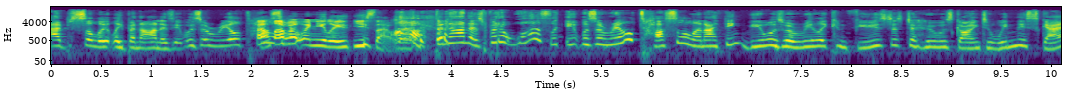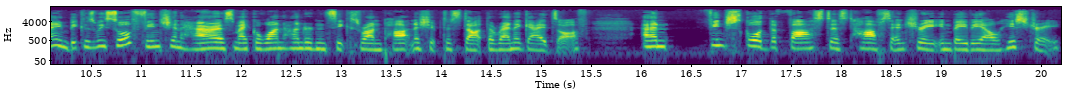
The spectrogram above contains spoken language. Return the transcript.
absolutely bananas. It was a real tussle. I love it when you lo- use that word. Oh, bananas. But it was like it was a real tussle, and I think viewers were really confused as to who was going to win this game because we saw Finch and Harris make a 106 run partnership to start the Renegades off, and Finch scored the fastest half century in BBL history.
